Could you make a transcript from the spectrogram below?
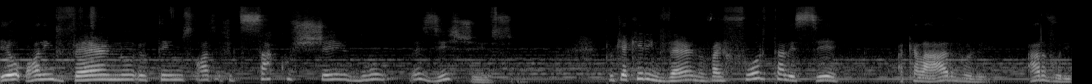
eu, olha, inverno, eu tenho uns. Olha, eu fico de saco cheio do. Não existe isso. Porque aquele inverno vai fortalecer aquela árvore, árvore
